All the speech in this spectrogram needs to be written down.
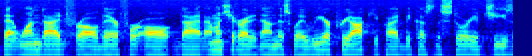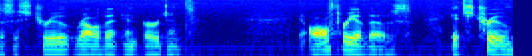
that one died for all, therefore all died. I want you to write it down this way. We are preoccupied because the story of Jesus is true, relevant, and urgent. All three of those. It's true,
